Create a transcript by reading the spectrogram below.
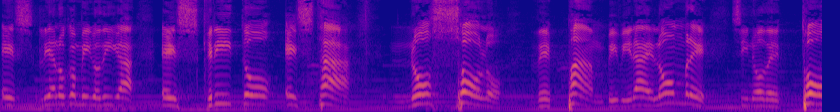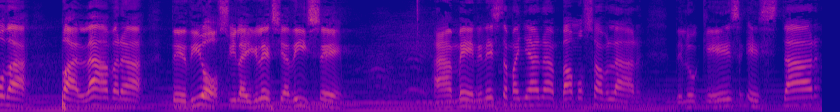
es, léalo conmigo, diga, escrito está, no solo de pan vivirá el hombre, sino de toda palabra de Dios. Y la iglesia dice, amén. En esta mañana vamos a hablar de lo que es estar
